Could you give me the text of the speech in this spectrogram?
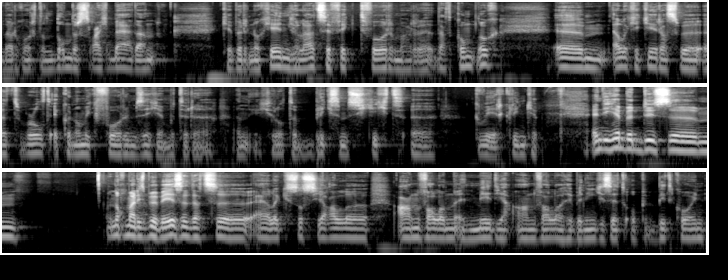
daar hoort een donderslag bij dan, ik heb er nog geen geluidseffect voor, maar dat komt nog, Um, elke keer als we het World Economic Forum zeggen, moet er uh, een grote bliksemschicht uh, klinken. En die hebben dus um, nog maar eens bewezen dat ze eigenlijk sociale aanvallen en media-aanvallen hebben ingezet op Bitcoin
